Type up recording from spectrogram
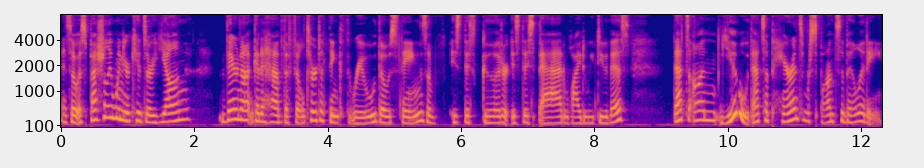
And so, especially when your kids are young, they're not going to have the filter to think through those things of is this good or is this bad? Why do we do this? That's on you. That's a parent's responsibility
